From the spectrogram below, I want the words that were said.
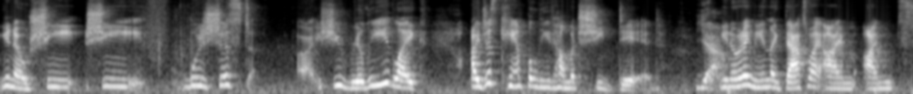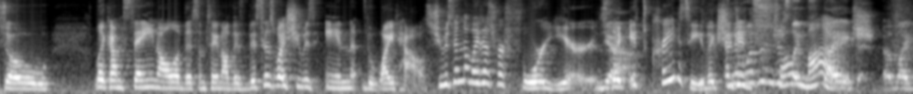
you know, she she was just she really like I just can't believe how much she did. Yeah. You know what I mean? Like that's why I'm I'm so like I'm saying all of this, I'm saying all this. This is why she was in the White House. She was in the White House for four years. Yeah. Like it's crazy. Like she and did it wasn't so just like much. like uh, like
